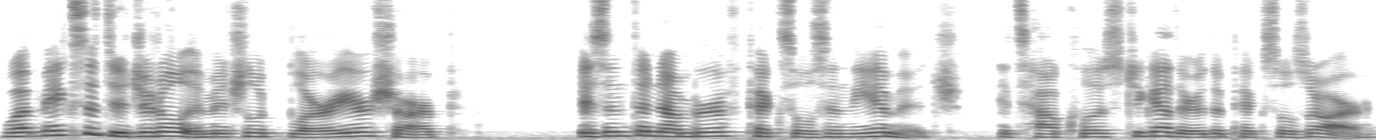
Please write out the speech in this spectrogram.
What makes a digital image look blurry or sharp isn't the number of pixels in the image, it's how close together the pixels are.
